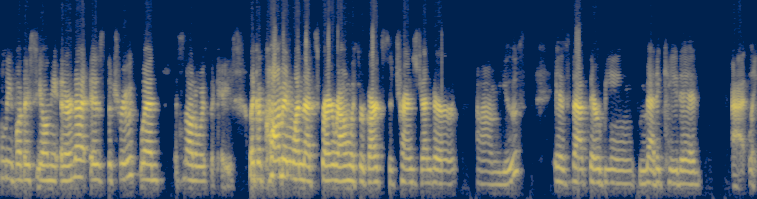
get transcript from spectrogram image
believe what they see on the internet is the truth when it's not always the case. Like a common one that's spread around with regards to transgender um, youth is that they're being medicated at like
